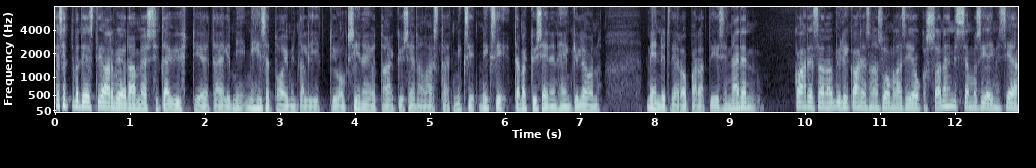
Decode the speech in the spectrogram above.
Ja sitten me tietysti arvioidaan myös sitä yhtiötä, eli mi- mihin se toiminta liittyy, onko siinä jotain kyseenalaista, että miksi, miksi tämä kyseinen henkilö on mennyt veroparatiisiin. Näiden 200, yli 200 suomalaisen joukossa on esimerkiksi sellaisia ihmisiä,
